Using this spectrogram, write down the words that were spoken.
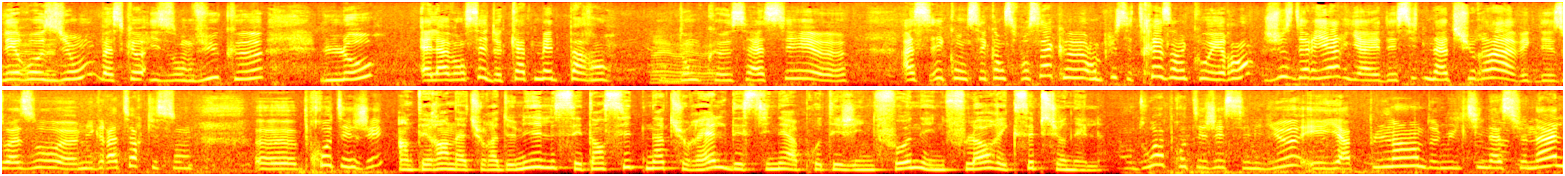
l'érosion parce qu'ils ont vu que l'eau elle avançait de 4 mètres par an. Donc euh, c'est assez... Euh, assez conséquent. C'est pour ça qu'en plus c'est très incohérent. Juste derrière, il y a des sites Natura avec des oiseaux euh, migrateurs qui sont euh, protégés. Un terrain Natura 2000, c'est un site naturel destiné à protéger une faune et une flore exceptionnelles. On doit protéger ces milieux et il y a plein de multinationales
